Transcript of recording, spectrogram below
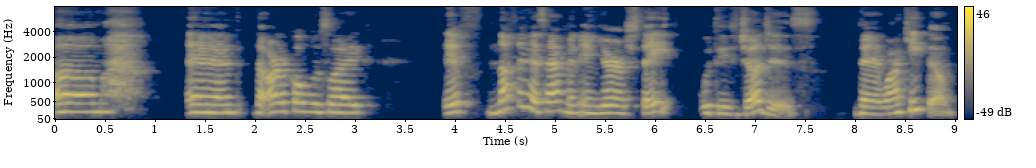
Um, and the article was like, if nothing has happened in your state with these judges, then why keep them?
